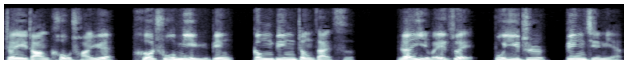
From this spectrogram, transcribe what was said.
折一杖扣船曰。何处密与兵？更兵正在此。人以为罪，不疑之，兵仅免。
